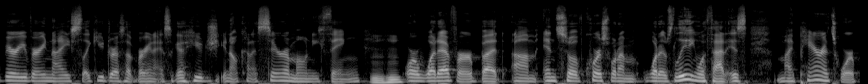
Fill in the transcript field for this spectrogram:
very very nice like you dress up very nice like a huge you know kind of ceremony thing mm-hmm. or whatever but um and so of course what i'm what i was leading with that is my parents were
